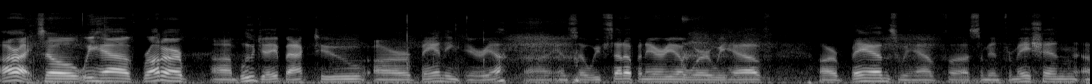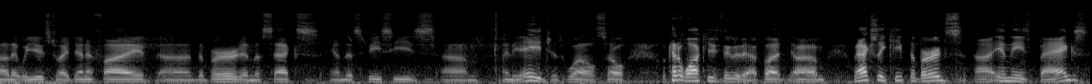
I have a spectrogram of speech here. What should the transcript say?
All right, so we have brought our uh, blue jay back to our banding area. Uh, and so we've set up an area where we have our bands, we have uh, some information uh, that we use to identify uh, the bird and the sex and the species um, and the age as well. So we'll kind of walk you through that. But um, we actually keep the birds uh, in these bags.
